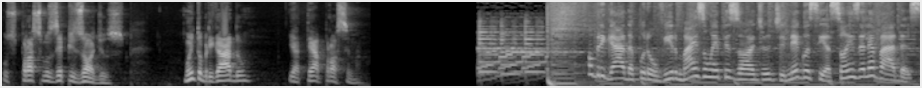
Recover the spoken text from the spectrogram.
os próximos episódios. Muito obrigado e até a próxima. Obrigada por ouvir mais um episódio de Negociações Elevadas.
